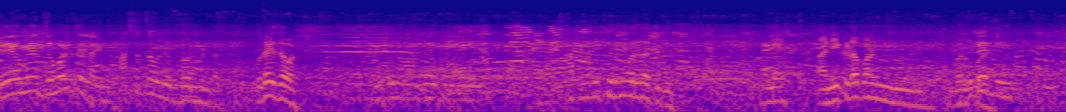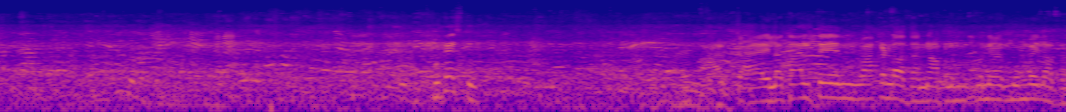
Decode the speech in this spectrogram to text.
जवळच आहे लाईन असंच जाऊन येऊ दोन मिनिटात कुठे जवळ? आतमध्ये फिरून वर जाते ती. हॅलो. आणि इकडं पण भरपूर आहे. कुठे आहेस तू? कायला काल ते वाकडला होता ना आपलं पुण्या मुंबईला होता.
